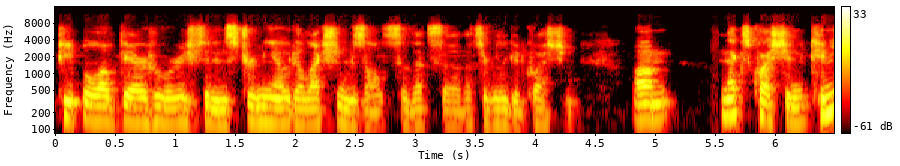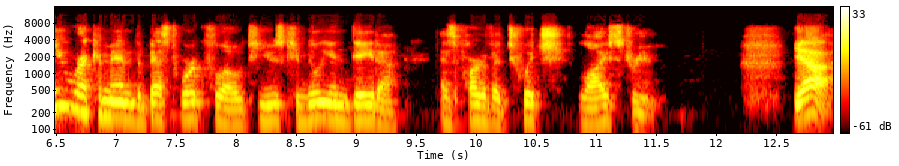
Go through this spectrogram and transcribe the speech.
people out there who are interested in streaming out election results. So that's, uh, that's a really good question. Um, next question. Can you recommend the best workflow to use Chameleon data as part of a Twitch live stream? Yeah,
